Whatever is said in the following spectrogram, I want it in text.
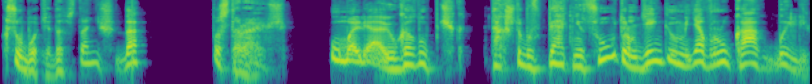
к субботе достанешь, да? Постараюсь. Умоляю, голубчик, так, чтобы в пятницу утром деньги у меня в руках были.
